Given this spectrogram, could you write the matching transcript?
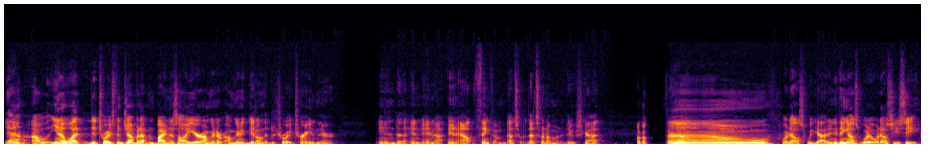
yeah, I'll. You know what? Detroit's been jumping up and biting us all year. I'm gonna I'm gonna get on the Detroit train there, and uh, and and uh, and outthink them. That's what that's what I'm gonna do, Scott. Okay. Fair. Uh, what else we got? Anything else? What what else you see?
